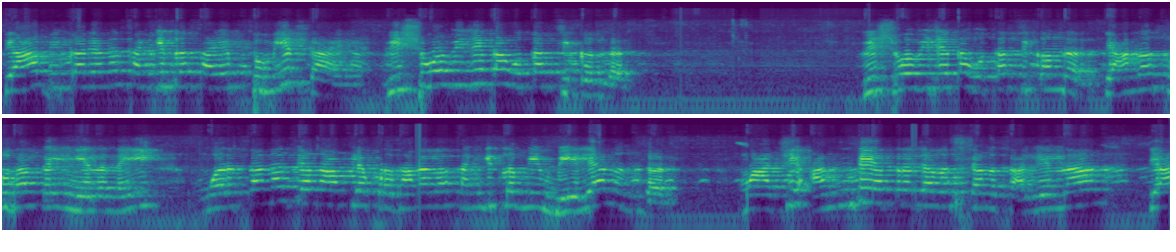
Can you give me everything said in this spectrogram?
त्या भिकाऱ्यानं सांगितलं साहेब तुम्हीच काय? विश्वविजेता होता सिकंदर. विश्वविजेता होता सिकंदर. त्यानं सुद्धा काही नेलं नाही. मरताना त्यानं आपल्या प्रधानाला सांगितलं मी मेल्यानंतर. माझी अंत्ययात्रा ज्या रस्त्यानं चालेल ना त्या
